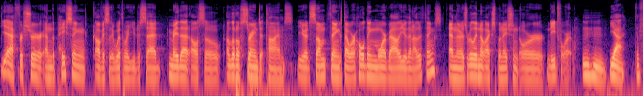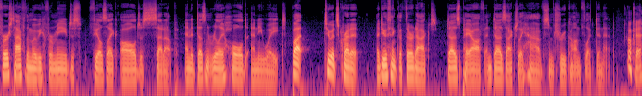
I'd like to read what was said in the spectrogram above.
Yeah, for sure. And the pacing, obviously, with what you just said, made that also a little strange at times. You had some things that were holding more value than other things, and there was really no explanation or need for it. Mm-hmm. Yeah, the first half of the movie for me just feels like all just set up and it doesn't really hold any weight. But to its credit, I do think the third act does pay off and does actually have some true conflict in it. Okay,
